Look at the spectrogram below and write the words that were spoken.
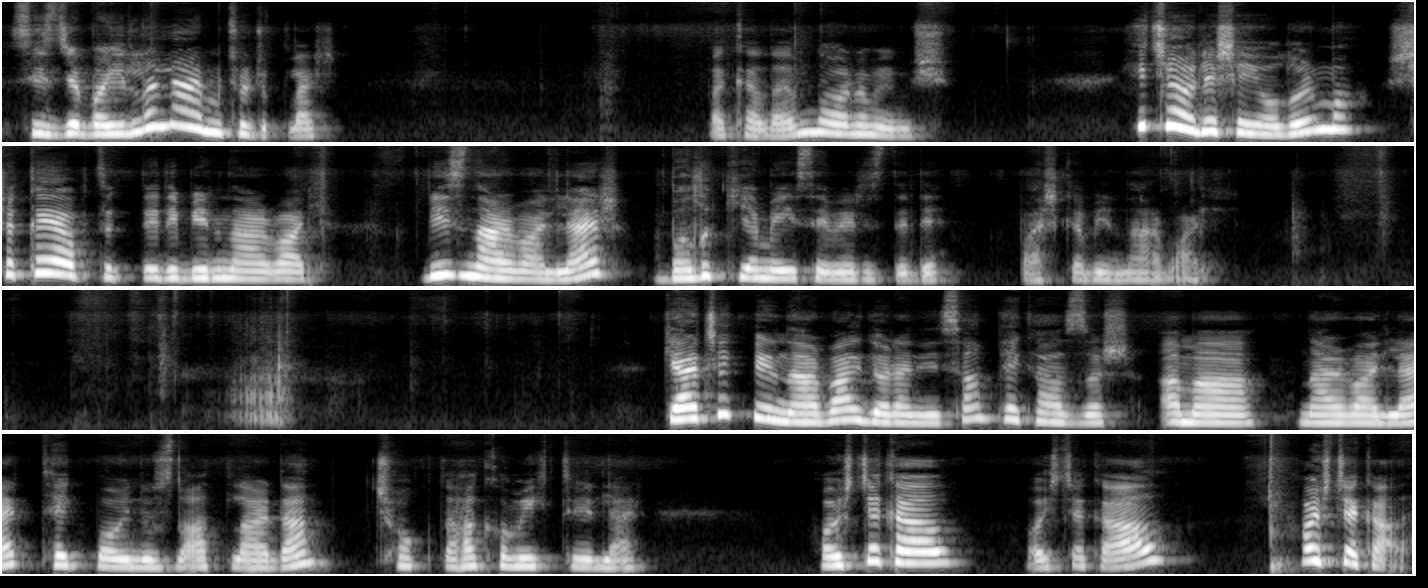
Sizce bayılırlar mı çocuklar? Bakalım doğru muymuş? Hiç öyle şey olur mu? Şaka yaptık dedi bir narval. Biz narvaller balık yemeyi severiz dedi başka bir narval. Gerçek bir narval gören insan pek azdır ama narvaller tek boynuzlu atlardan çok daha komiktirler. Hoşça kal, hoşça kal, hoşça kal.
